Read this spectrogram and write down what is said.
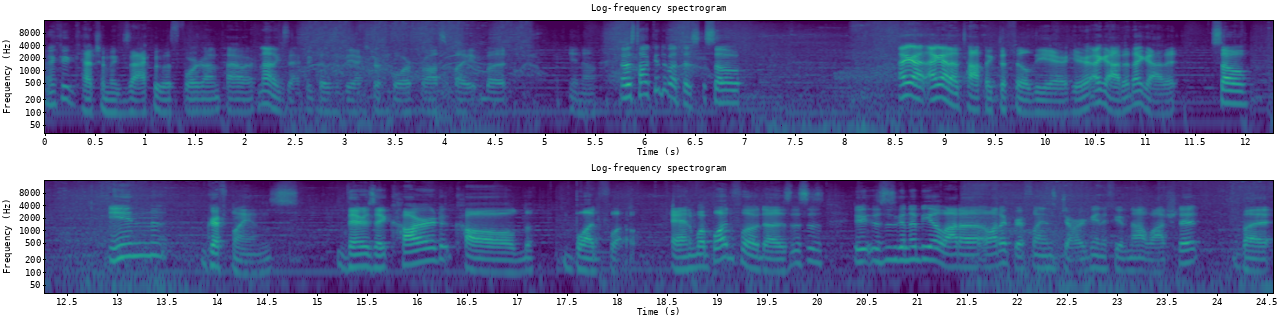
I could catch him exactly with foregone power. Not exactly because of the extra four frostbite, but you know. I was talking about this, so I got I got a topic to fill the air here. I got it, I got it. So in Griftlands, there's a card called Blood Flow. And what Blood Flow does, this is this is gonna be a lot of a lot of Griftlands jargon if you have not watched it, but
